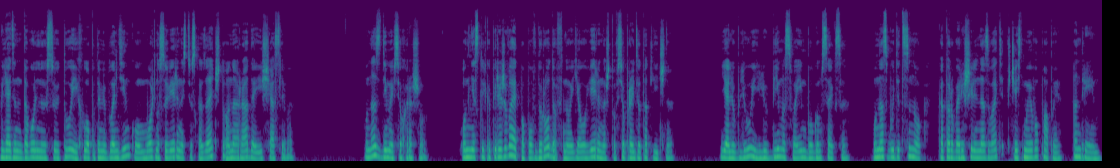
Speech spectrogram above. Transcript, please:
Глядя на довольную суетой и хлопотами блондинку, можно с уверенностью сказать, что она рада и счастлива. У нас с Димой все хорошо. Он несколько переживает по поводу родов, но я уверена, что все пройдет отлично. Я люблю и любима своим богом секса. У нас будет сынок, которого решили назвать в честь моего папы, Андреем.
